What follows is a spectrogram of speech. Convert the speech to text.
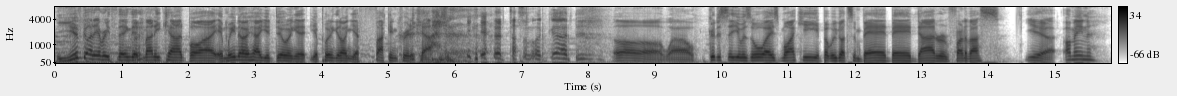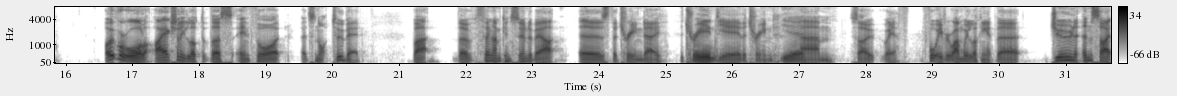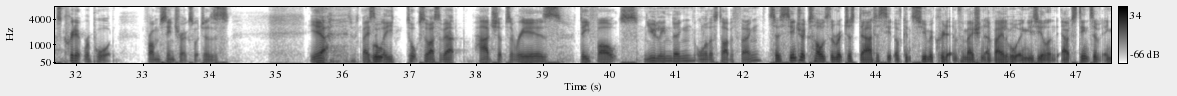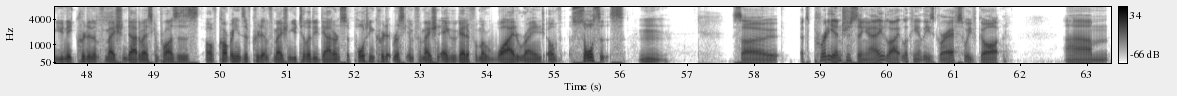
You've got everything that money can't buy, and we know how you're doing it. You're putting it on your fucking credit card. yeah, it doesn't look good. oh, wow. Good to see you as always, Mikey. But we've got some bad, bad data in front of us. Yeah, I mean, overall, I actually looked at this and thought it's not too bad. But the thing I'm concerned about is the trend, eh? The trend. Yeah, the trend. Yeah. Um. So, well, yeah, for everyone, we're looking at the June Insights Credit Report from Centrix, which is, yeah, basically talks to us about hardships, arrears, defaults, new lending, all of this type of thing. So Centrix holds the richest data set of consumer credit information available in New Zealand. Our extensive and unique credit information database comprises of comprehensive credit information, utility data, and supporting credit risk information aggregated from a wide range of sources. Mm. So it's pretty interesting, eh? Like looking at these graphs, we've got um,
